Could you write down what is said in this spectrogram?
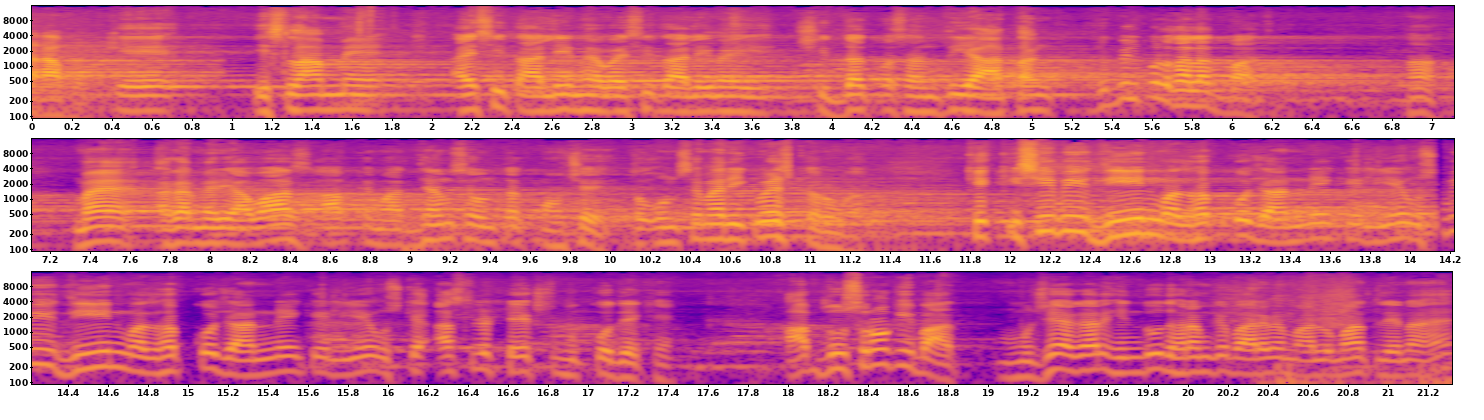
ख़राब हो कि इस्लाम में ऐसी तालीम है, वैसी तालीम है, शिद्दत पसंदी या आतंक, जो बिल्कुल गलत बात है। हाँ मैं अगर मेरी आवाज़ आपके माध्यम से उन तक पहुँचे तो उनसे मैं रिक्वेस्ट करूँगा कि किसी भी दीन मज़हब को जानने के लिए, उस भी दीन मज़हब को जानने के लिए उसके असल टेक्स्ट बुक को देखें। आप दूसरों की बात, मुझे अगर हिंदू धर्म के बारे में मालूम लेना है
